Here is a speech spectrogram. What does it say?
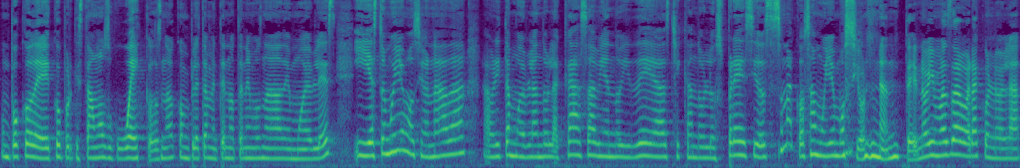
un poco de eco porque estamos huecos, ¿no? Completamente no tenemos nada de muebles y estoy muy emocionada ahorita mueblando la casa, viendo ideas, checando los precios. Es una cosa muy emocionante, ¿no? Y más ahora con lo la...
